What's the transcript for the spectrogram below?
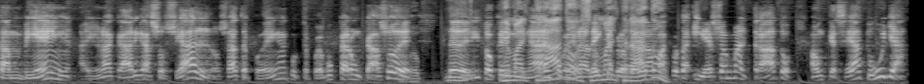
también hay una carga social. O sea, te pueden, te puedes buscar un caso de, de delito De criminal. maltrato, la eso ley es que protege a las maltrato. mascotas, y eso es maltrato, aunque sea tuya.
